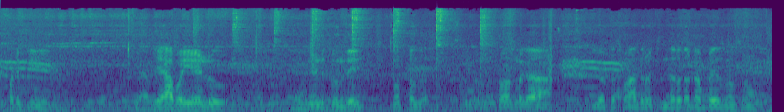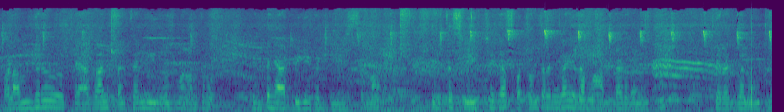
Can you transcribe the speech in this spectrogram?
ఇప్పటికీ యాభై ఏళ్ళు నిండుతుంది. మొత్తం టోటల్గా ఈ యొక్క స్వాతంత్రం వచ్చిన తర్వాత డెబ్బై ఐదు సంవత్సరం. వాళ్ళందరూ త్యాగాలు ఫలితాలు ఈరోజు మనందరం ఇంత హ్యాపీగా ఇక్కడ జీవిస్తున్నాం. ఇంత స్వేచ్ఛగా స్వతంత్రంగా ఇలా మాట్లాడగలుగుతూ తిరగలుగుతూ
